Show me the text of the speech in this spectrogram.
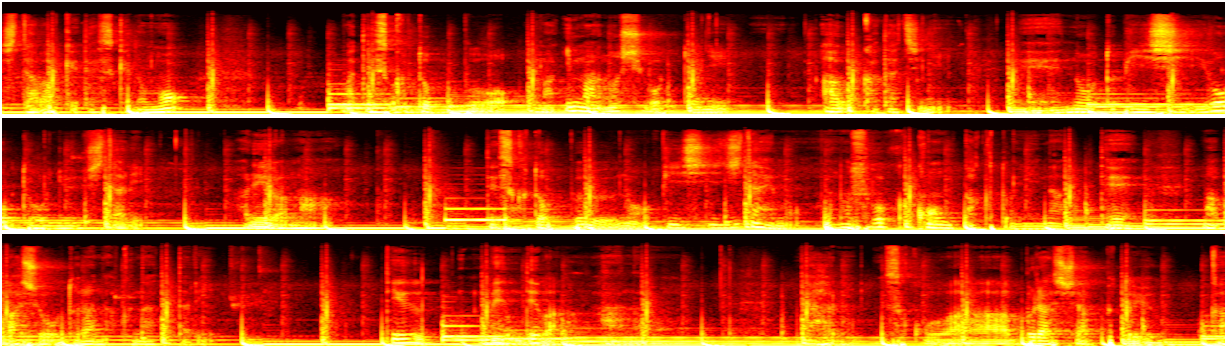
したわけですけども、ま、デスクトップを、ま、今の仕事に合う形に、え、ノート PC を導入したりあるいはまあデスクトップの PC 自体もものすごくコンパクトになって、まあ、場所を取らなくなったりっていう面ではラッシュアップというか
